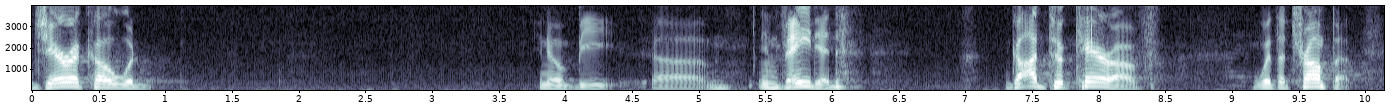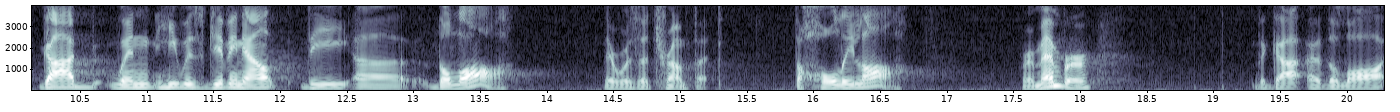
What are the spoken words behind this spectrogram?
Jericho would, you know, be um, invaded. God took care of. with a trumpet. God, when he was giving out the, uh, the law, there was a trumpet, the holy law. Remember, the, God, uh, the law,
